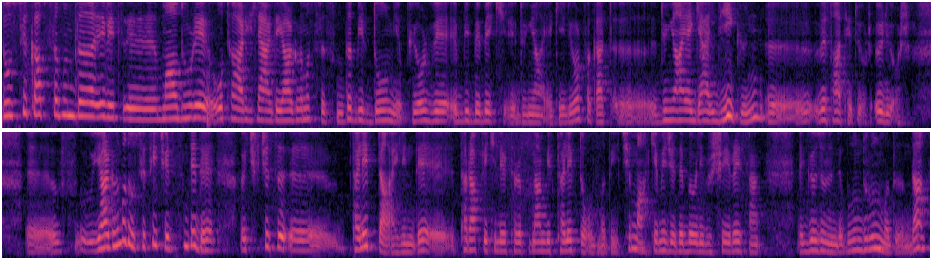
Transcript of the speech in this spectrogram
Dosya kapsamında evet e, mağdure o tarihlerde yargılama sırasında bir doğum yapıyor ve bir bebek dünyaya geliyor fakat e, dünyaya geldiği gün vefat ediyor, ölüyor. E, f- Yargılama dosyası içerisinde de açıkçası e, talep dahilinde e, taraf vekilleri tarafından bir talep de olmadığı için mahkemece de böyle bir şey resen göz önünde bulundurulmadığından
